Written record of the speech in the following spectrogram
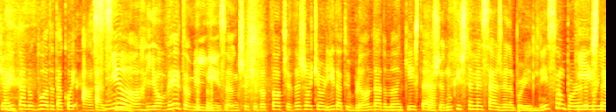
që ai tha nuk dua të takoj asnjë, jo vetëm Ilnisën, kështu që do të thotë që dhe shoqërit aty brenda, domethënë kishte Kështu që nuk ishte mesazh vetëm për Ilnisën, por edhe për një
